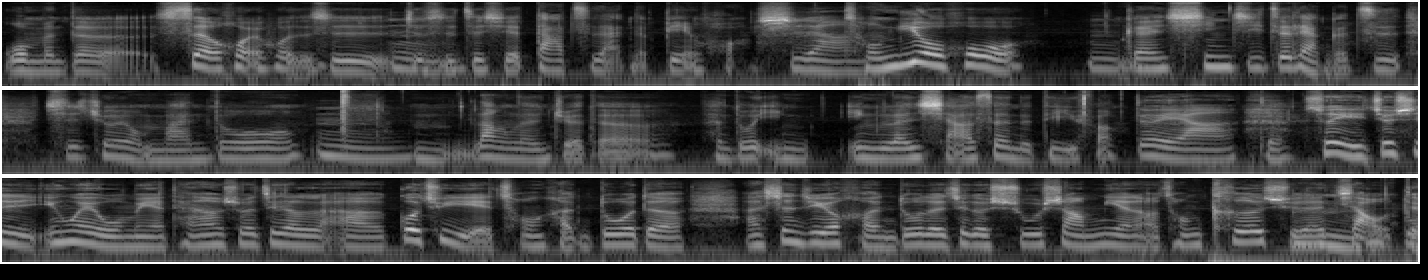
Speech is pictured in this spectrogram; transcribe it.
我们的社会或者是就是这些大自然的变化，嗯、是啊，从诱惑。跟心机这两个字，其实就有蛮多，嗯嗯，让人觉得很多引引人遐想的地方。对呀、啊，对，所以就是因为我们也谈到说，这个呃，过去也从很多的啊、呃，甚至有很多的这个书上面啊，从科学的角度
